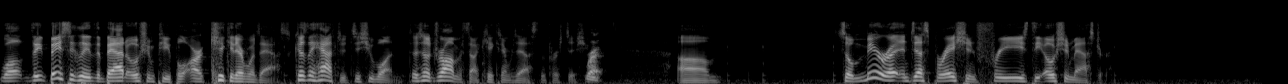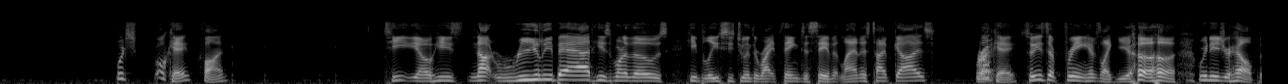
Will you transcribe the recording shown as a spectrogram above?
Well, they basically the bad ocean people are kicking everyone's ass because they have to. It's issue one. There's no drama not kicking everyone's ass in the first issue. Right. Um, so Mera, in desperation, frees the Ocean Master. Which, okay, fine. He, you know, he's not really bad. He's one of those he believes he's doing the right thing to save Atlantis type guys. Right. Okay, so he's up freeing him. He's like, yeah, we need your help.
